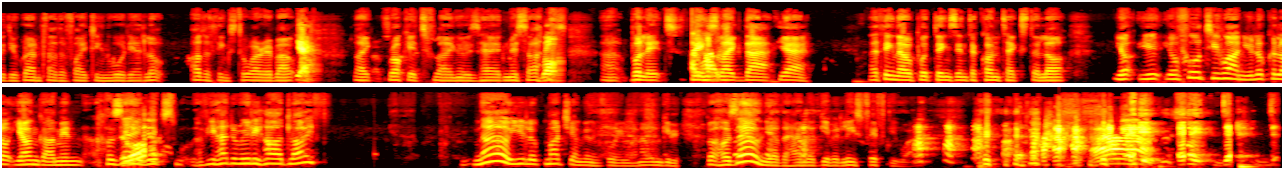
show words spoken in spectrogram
with your grandfather fighting the war, he had a lot other things to worry about. Yeah. Like Absolutely. rockets flying over his head, missiles, Rock. uh, bullets, things like that. Yeah. I think that would put things into context a lot. You're, you, you're 41. You look a lot younger. I mean, Jose, have you had a really hard life? No, you look much younger than 41. I wouldn't give you. But Jose, on the other hand, I'd give at least 51 hey, hey D- D-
